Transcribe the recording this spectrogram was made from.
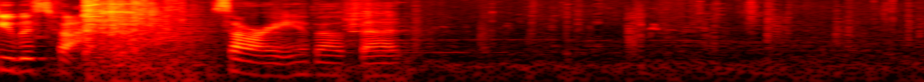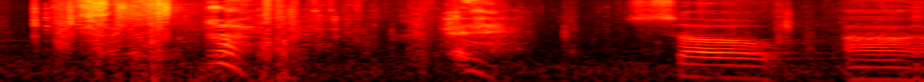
She was fine. Sorry about that. So, uh,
